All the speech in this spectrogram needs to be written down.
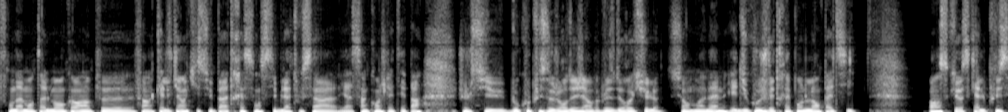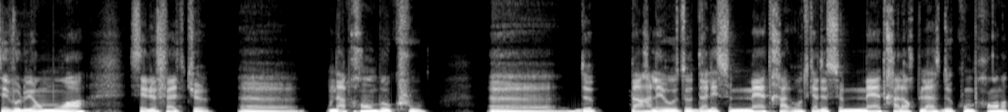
fondamentalement encore un peu, enfin, quelqu'un qui suis pas très sensible à tout ça. Il y a cinq ans, je l'étais pas. Je le suis beaucoup plus aujourd'hui. J'ai un peu plus de recul sur moi-même, et du coup, je vais te répondre l'empathie. Je pense que ce qui a le plus évolué en moi, c'est le fait que euh, on apprend beaucoup euh, de parler aux autres, d'aller se mettre, en tout cas de se mettre à leur place, de comprendre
